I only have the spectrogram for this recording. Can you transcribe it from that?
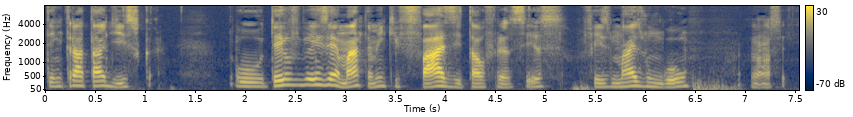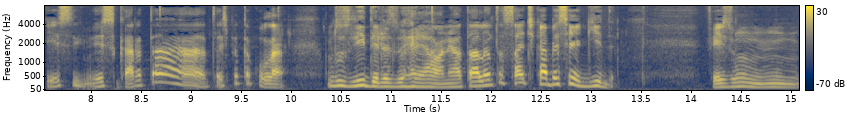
Tem que tratar disso, cara. O teve o Benzema também que faz tal francês, fez mais um gol. Nossa, esse esse cara tá tá espetacular. Um dos líderes do Real, né? A Atalanta sai de cabeça erguida. Fez um, um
